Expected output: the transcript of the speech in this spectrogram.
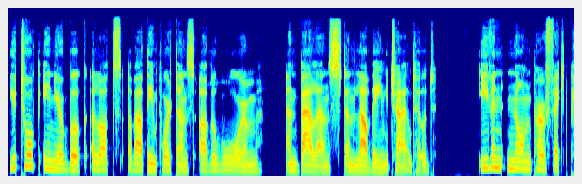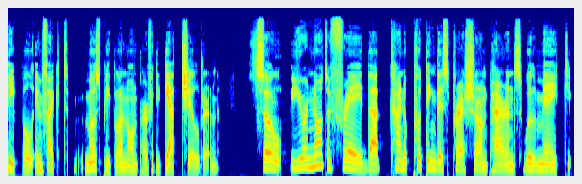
You talk in your book a lot about the importance of a warm and balanced and loving childhood. Even non perfect people, in fact, most people are non perfect, get children. So you're not afraid that kind of putting this pressure on parents will make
